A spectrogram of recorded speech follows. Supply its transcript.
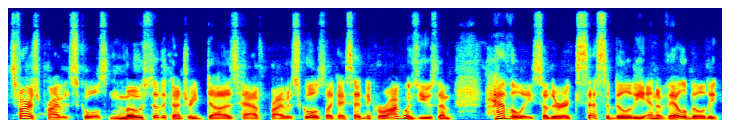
As far as private schools, most of the country does have private schools. Like I said, Nicaraguans use them heavily, so their accessibility and availability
